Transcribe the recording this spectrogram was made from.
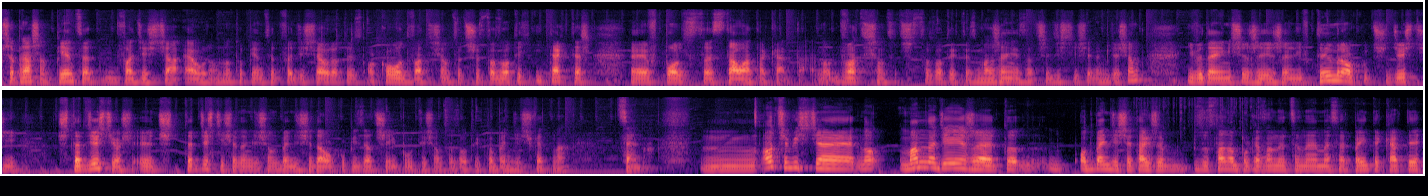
przepraszam, 520 euro, no to 520 euro to jest około 2300 zł i tak też e, w Polsce stała ta karta. No 2300 zł to jest marzenie za 3070 i wydaje mi się, że jeżeli w tym roku 30 40, 40 70 będzie się dało kupić za 3,5 tysiąca złotych, to będzie świetna cena. Hmm, oczywiście, no, mam nadzieję, że to odbędzie się tak, że zostaną pokazane ceny MSRP i te karty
